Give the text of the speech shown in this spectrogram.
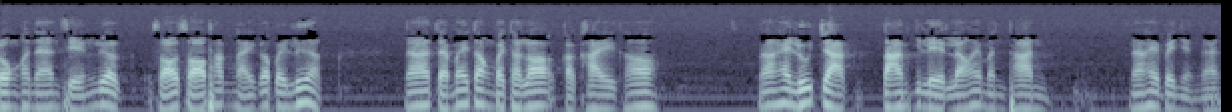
ลงคะแนนเสียงเลือกสอสอพักไหนก็ไปเลือกนะแต่ไม่ต้องไปทะเลาะกับใครเขานะให้รู้จักตามกิเลสเราให้มันทันนะให้เป็นอย่างนั้น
